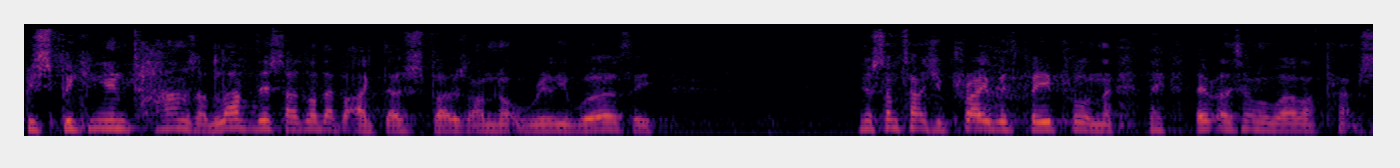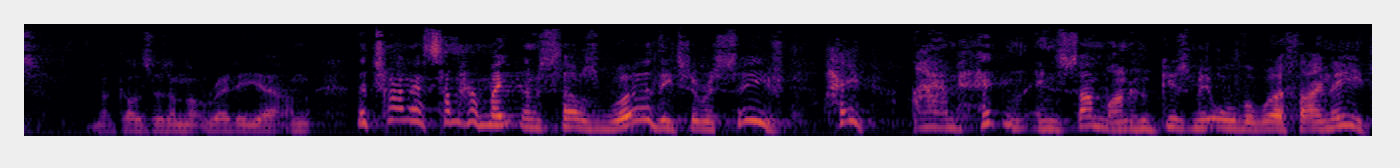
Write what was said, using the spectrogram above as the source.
be speaking in tongues. I'd love this. I'd love that. But I don't suppose I'm not really worthy. You know, sometimes you pray with people and they, they, they say, oh, well, uh, perhaps God says I'm not ready yet. I'm, they're trying to somehow make themselves worthy to receive. Hey, I am hidden in someone who gives me all the worth I need.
